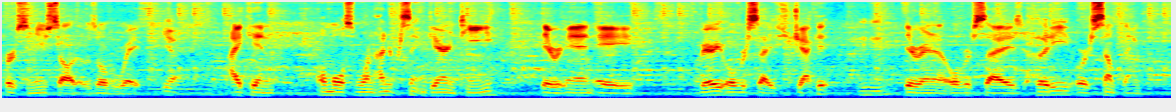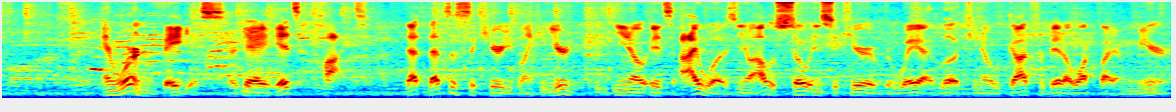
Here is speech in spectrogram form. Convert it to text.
person you saw that was overweight, Yeah. I can almost 100% guarantee they were in a very oversized jacket. Mm-hmm. They were in an oversized hoodie or something. And we're in Vegas, okay? Yeah. It's hot. That that's a security blanket. You're, you know, it's I was, you know, I was so insecure of the way I looked. You know, God forbid I walked by a mirror.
